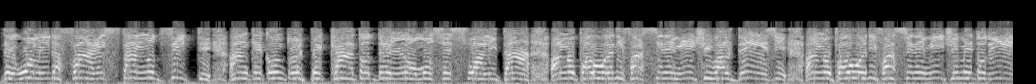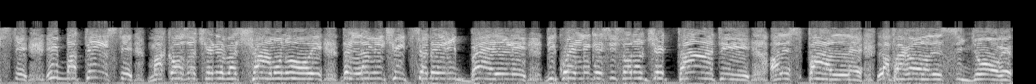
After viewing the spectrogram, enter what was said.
dei uomini d'affari, stanno zitti anche contro il peccato dell'omosessualità, hanno paura di farsi nemici valdesi, hanno paura di farsi nemici metodisti, i battisti, ma cosa ce ne facciamo noi dell'amicizia dei ribelli, di quelli che si sono gettati portati alle spalle la parola del Signore,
